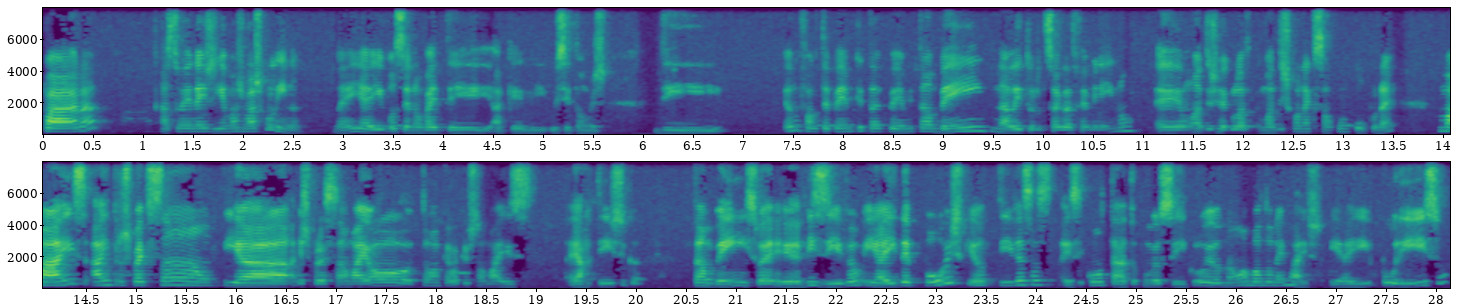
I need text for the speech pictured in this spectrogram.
para a sua energia mais masculina, né? E aí você não vai ter aquele os sintomas de eu não falo TPM, porque TPM também, na leitura do Sagrado Feminino, é uma, desregula... uma desconexão com o corpo, né? Mas a introspecção e a expressão maior, então aquela questão mais é, artística, também isso é, é, visível. E aí, depois que eu tive essas, esse contato com o meu ciclo, eu não abandonei mais. E aí, por isso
